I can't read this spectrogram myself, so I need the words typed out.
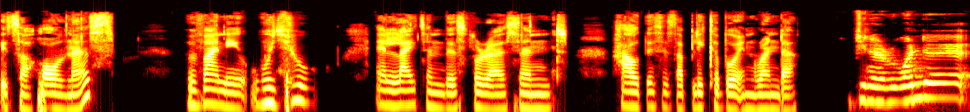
it's a wholeness. Vanie, would you enlighten this for us and how this is applicable in Rwanda? You know, Rwanda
